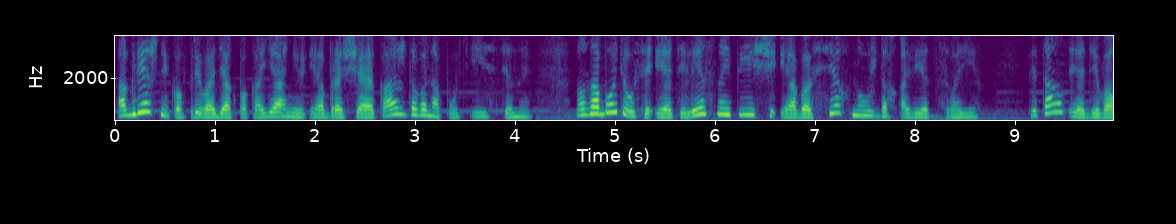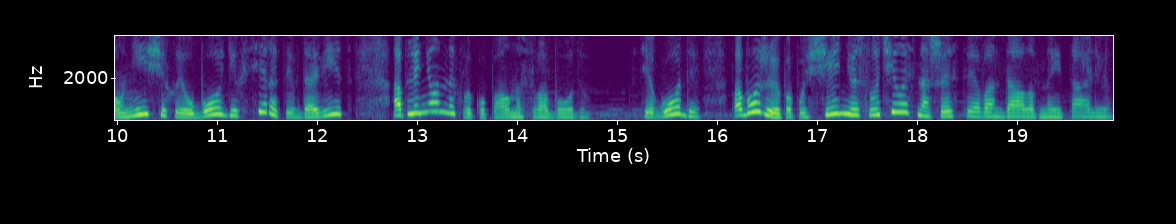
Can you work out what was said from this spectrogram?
а грешников приводя к покаянию и обращая каждого на путь истины, но заботился и о телесной пище, и обо всех нуждах овец своих питал и одевал нищих и убогих, сирот и вдовиц, а плененных выкупал на свободу. В те годы, по Божию попущению, случилось нашествие вандалов на Италию,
